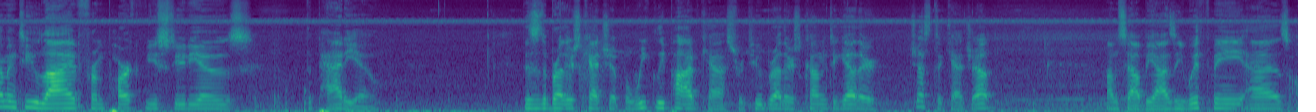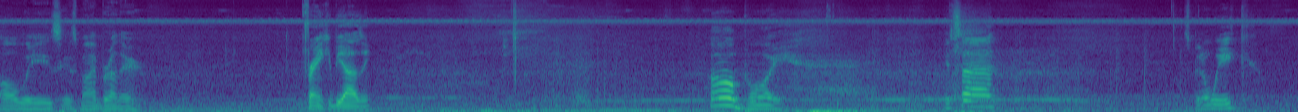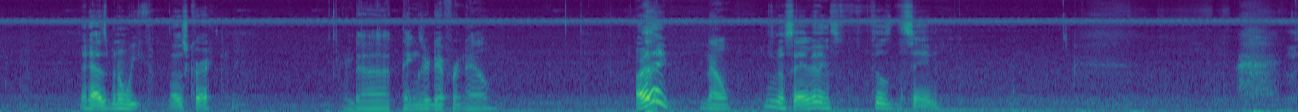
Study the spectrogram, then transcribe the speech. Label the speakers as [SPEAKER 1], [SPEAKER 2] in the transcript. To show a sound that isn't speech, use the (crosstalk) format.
[SPEAKER 1] Coming to you live from Parkview Studios, the patio. This is the Brothers Ketchup, a weekly podcast where two brothers come together just to catch up. I'm Sal Biazzi. With me, as always, is my brother.
[SPEAKER 2] Frankie Biazzi.
[SPEAKER 1] Oh boy. It's uh It's been a week
[SPEAKER 2] It has been a week. That was correct.
[SPEAKER 1] And uh things are different now.
[SPEAKER 2] Are they?
[SPEAKER 1] No.
[SPEAKER 2] I was gonna say everything feels the same.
